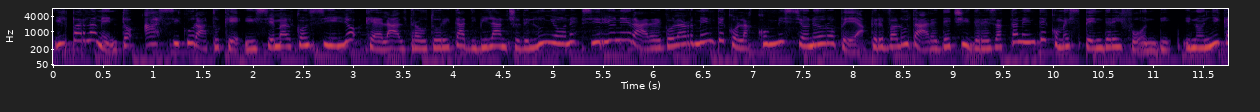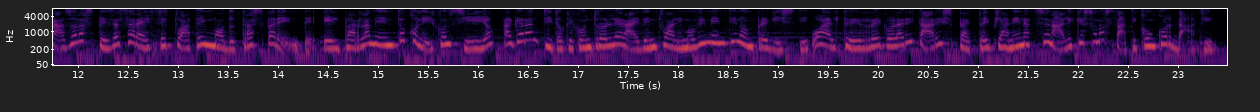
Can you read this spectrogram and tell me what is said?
Il Parlamento ha assicurato che, insieme al Consiglio, che è l'altra autorità di bilancio dell'Unione, si riunirà regolarmente con la Commissione europea per valutare e decidere esattamente come spendere i fondi. In ogni caso la spesa sarà effettuata in modo trasparente e il Parlamento, con il Consiglio, ha garantito che controllerà eventuali movimenti non previsti o altre irregolarità rispetto ai piani nazionali che sono stati concordati.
